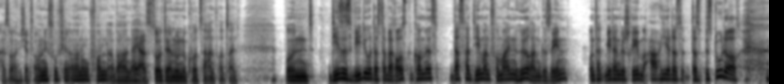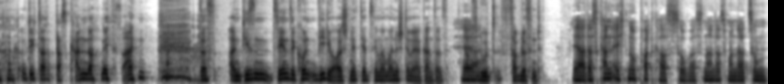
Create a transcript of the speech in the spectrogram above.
Also habe ich jetzt auch nicht so viel Ahnung von, aber naja, es sollte ja nur eine kurze Antwort sein. Und dieses Video, das dabei rausgekommen ist, das hat jemand von meinen Hörern gesehen und hat mir dann geschrieben, ah, hier, das, das bist du doch. und ich dachte, das kann doch nicht sein, dass an diesen 10 Sekunden Videoausschnitt jetzt jemand meine Stimme erkannt hat. Ja. Absolut verblüffend. Ja, das kann echt nur Podcast sowas, ne, dass man da zum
